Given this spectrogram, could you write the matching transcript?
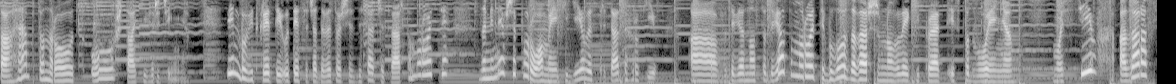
та Гемптон Роуд у штаті Вірджинія. Він був відкритий у 1964 році, замінивши пороми, які діяли з 30-х років. А в 99-му році було завершено великий проект із подвоєння мостів. А зараз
